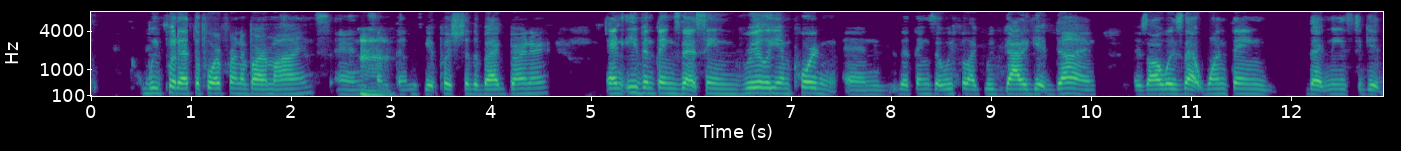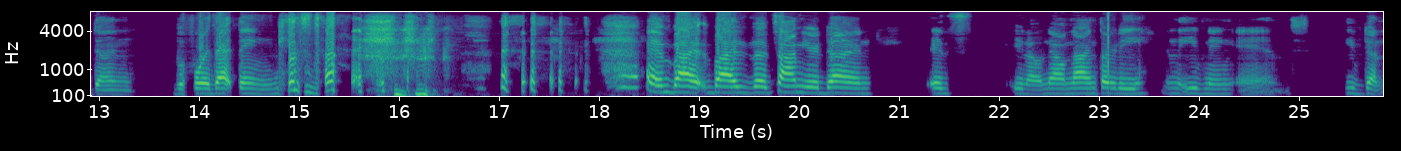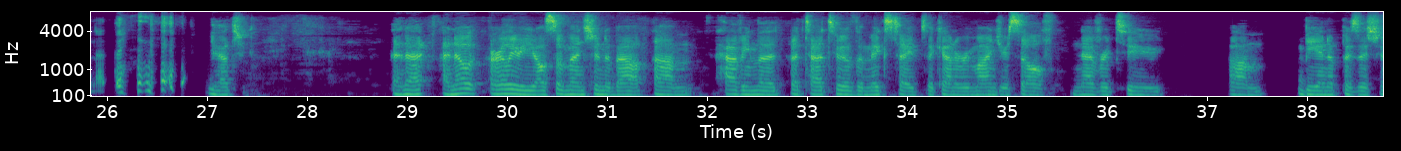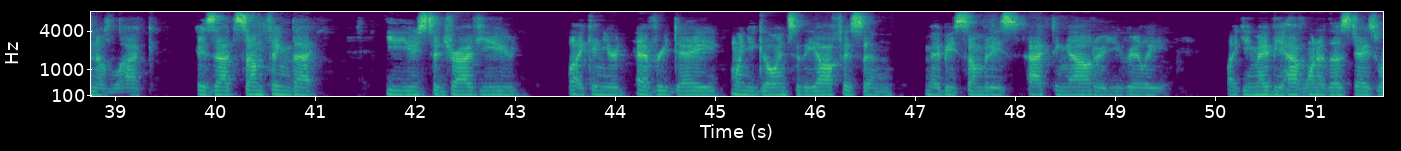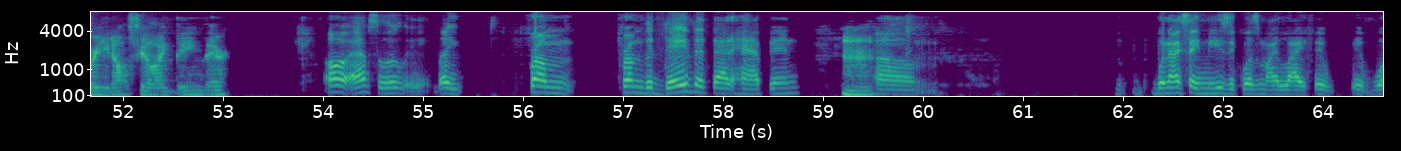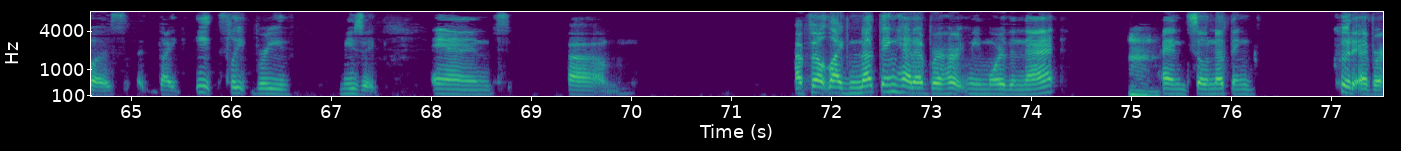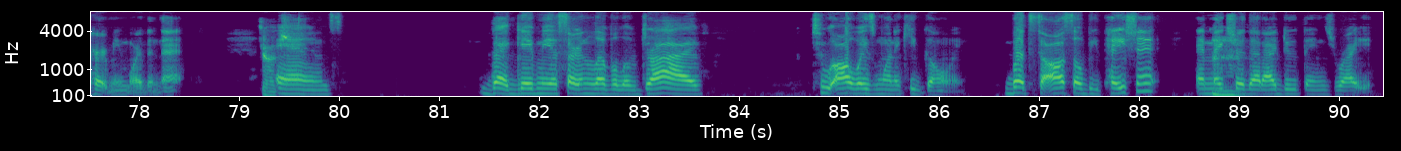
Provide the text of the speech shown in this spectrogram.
we put at the forefront of our minds and some Mhm. things get pushed to the back burner. And even things that seem really important and the things that we feel like we've got to get done, there's always that one thing that needs to get done before that thing gets done. and by by the time you're done, it's you know now 9:30 in the evening and you've done nothing. Gotcha. And I, I know earlier you also mentioned about um, having the a tattoo of the mixtape to kind of remind yourself never to um, be in a position of lack. Is that something that you use to drive you, like in your everyday when you go into the office and maybe somebody's acting out, or you really like you maybe have one of those days where you don't feel like being there? oh, absolutely. Like from from the day that that happened, hmm um when I say music was my life, it it was like eat, sleep, breathe music. And um I felt like nothing had ever hurt me more than that. hmm And so nothing could ever hurt me more than that. Gotcha. And that gave me a certain level of drive to always want to keep going, but to also be patient and make Mhm. sure that I do things right.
